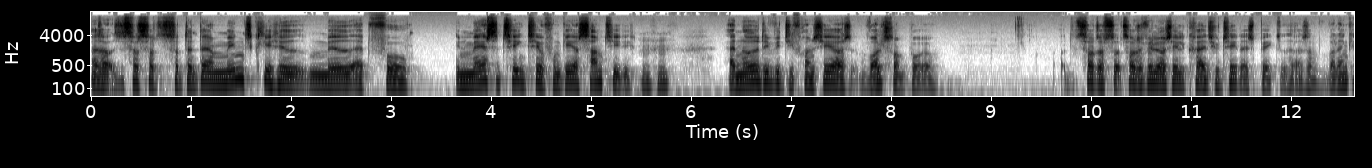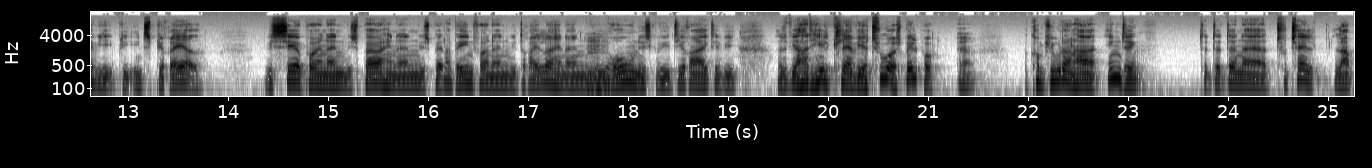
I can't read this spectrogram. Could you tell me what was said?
Altså, så, så, så den der menneskelighed med at få en masse ting til at fungere samtidig, mm-hmm. er noget af det, vi differentierer os voldsomt på. Jo. Så er, der, så, så er der selvfølgelig også hele kreativitetaspektet. Altså, hvordan kan vi blive inspireret? Vi ser på hinanden, vi spørger hinanden, vi spænder ben for hinanden, vi driller hinanden, mm. vi er ironiske, vi er direkte. Vi, altså, vi har et helt klaviatur at spille på. ja. Og computeren har ingenting. Den, den- er totalt lam.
